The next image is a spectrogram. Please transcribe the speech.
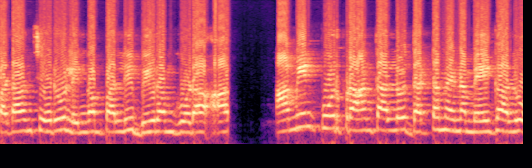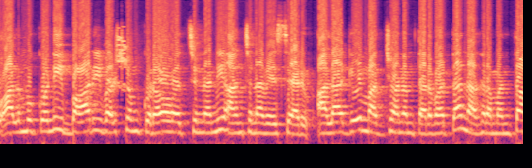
పటాన్చేరు లింగంపల్లి బీరంగూడ అమీన్పూర్ ప్రాంతాల్లో దట్టమైన మేఘాలు అలుముకొని భారీ వర్షం కురవవచ్చునని అంచనా వేశారు. అలాగే మధ్యాహ్నం తర్వాత నగరమంతా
